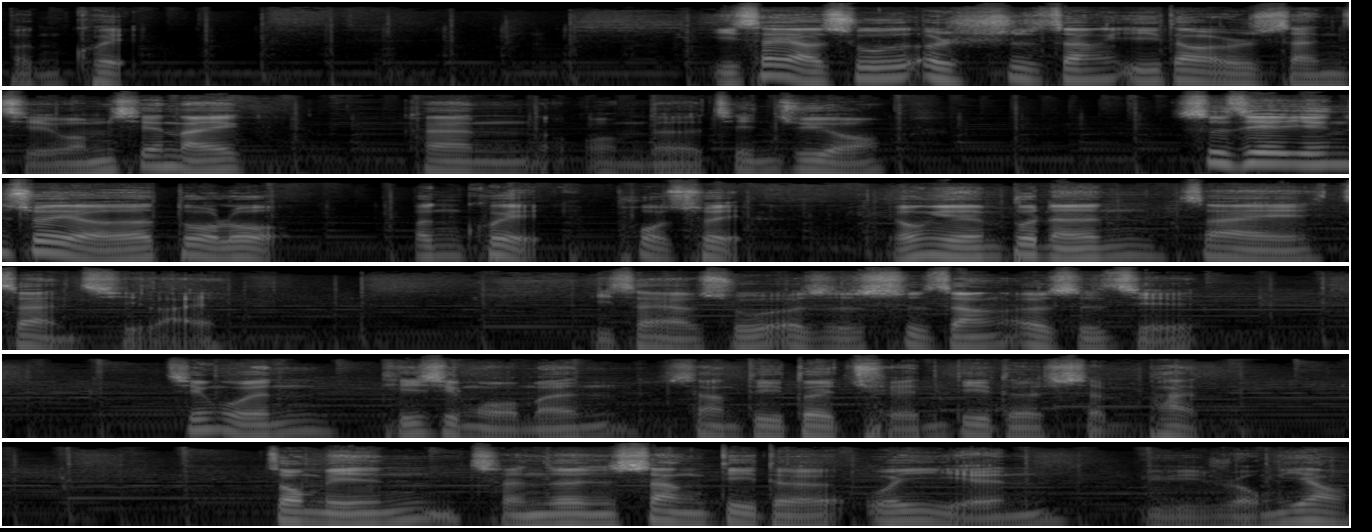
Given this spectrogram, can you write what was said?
崩溃。以赛亚书二十四章一到二十三节，我们先来看我们的金句哦。世界因罪而堕落、崩溃、破碎，永远不能再站起来。以赛亚书二十四章二十节。经文提醒我们，上帝对全地的审判。众民承认上帝的威严与荣耀。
